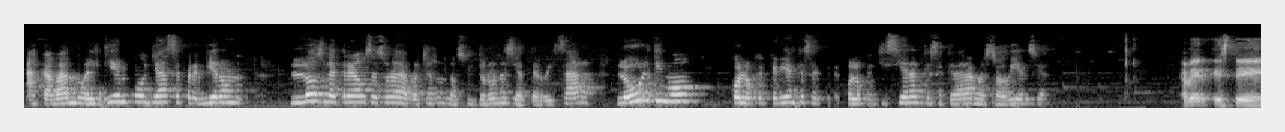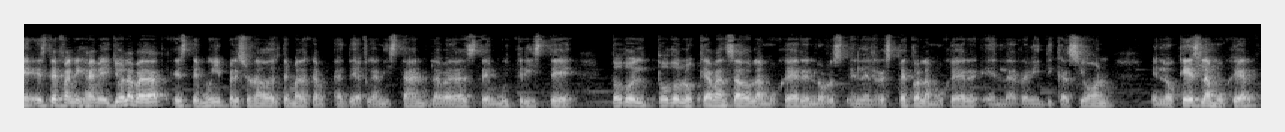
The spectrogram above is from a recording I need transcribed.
acabando el tiempo, ya se prendieron los letreros, es hora de abrocharnos los cinturones y aterrizar. Lo último, con lo que querían que se, con lo que quisieran que se quedara nuestra audiencia. A ver, este, Stephanie Jaime, yo la verdad, este, muy impresionado del tema de, Afganistán, la verdad, este, muy triste todo, el, todo lo que ha avanzado la mujer en, en, el respeto a la mujer, en la reivindicación, en lo que es la mujer.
